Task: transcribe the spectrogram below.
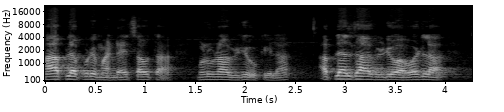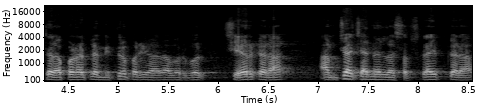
हा आपल्यापुढे मांडायचा होता म्हणून हा व्हिडिओ केला. आपल्याला जर हा व्हिडिओ आवडला तर आपण आपल्या मित्रपरिवाराबरोबर शेअर करा. आमच्या चॅनलला सबस्क्राईब करा.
